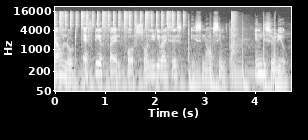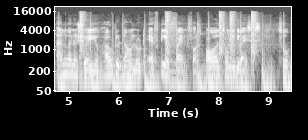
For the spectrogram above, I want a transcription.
Download FTF file for Sony devices is now simple. In this video, I'm gonna show you how to download FTF file for all Sony devices. So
